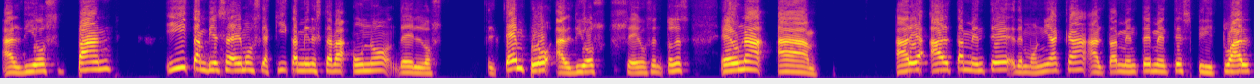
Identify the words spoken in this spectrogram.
al dios Pan. Y también sabemos que aquí también estaba uno de los, el templo al dios Zeus. Entonces, era una uh, área altamente demoníaca, altamente mente espiritual,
